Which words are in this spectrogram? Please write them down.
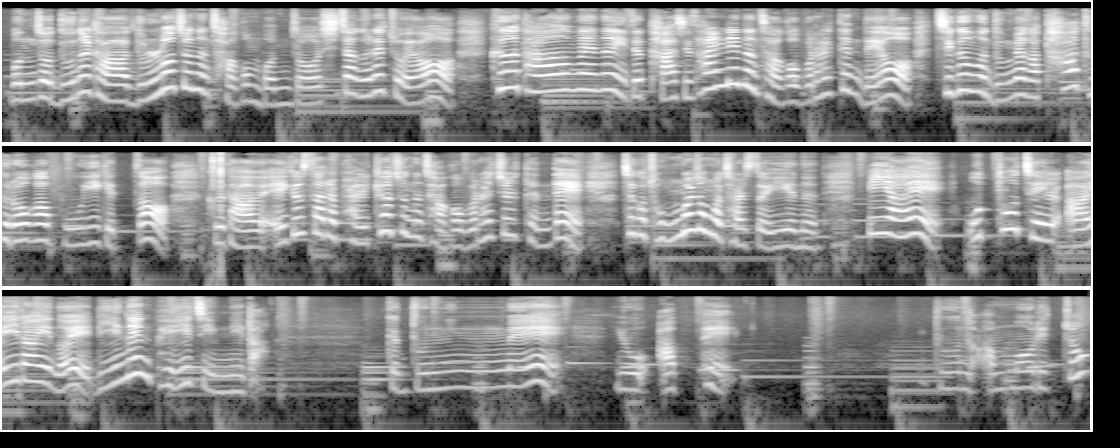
먼저 눈을 다 눌러주는 작업 먼저 시작을 해줘요. 그 다음에는 이제 다시 살리는 작업을 할 텐데요. 지금은 눈매가 다 들어가 보이겠죠? 그 다음에 애교살을 밝혀주는 작업을 해줄 텐데 제가 정말 정말 잘 써요, 얘는. 삐아의 auto 젤 아이라이너의 리넨 베이지입니다. 그 눈매의 요 앞에 눈 앞머리 쪽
